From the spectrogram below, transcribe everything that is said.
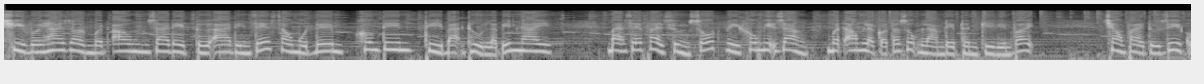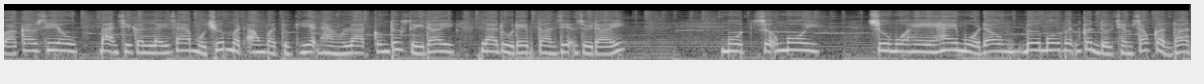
Chỉ với hai giọt mật ong, da đẹp từ A đến Z sau một đêm, không tin thì bạn thử là biết ngay. Bạn sẽ phải sửng sốt vì không nghĩ rằng mật ong lại có tác dụng làm đẹp thần kỳ đến vậy. Chẳng phải thứ gì quá cao siêu, bạn chỉ cần lấy ra một chút mật ong và thực hiện hàng loạt công thức dưới đây là đủ đẹp toàn diện rồi đấy. một Dưỡng môi Dù mùa hè hay mùa đông, đôi môi vẫn cần được chăm sóc cẩn thận.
